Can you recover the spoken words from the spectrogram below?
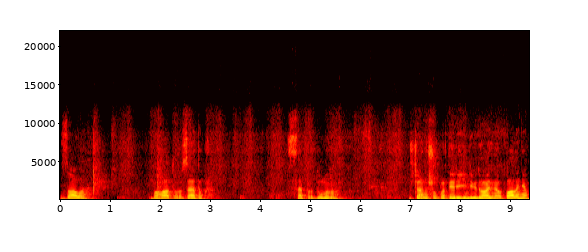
зала, багато розеток, все продумано. Звичайно, що в квартирі індивідуальне опалення,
